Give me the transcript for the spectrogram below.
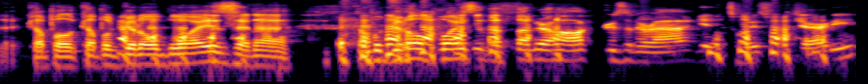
A couple, a couple good old boys and a couple good old boys in the Thunderhawk cruising around getting toys for charity.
